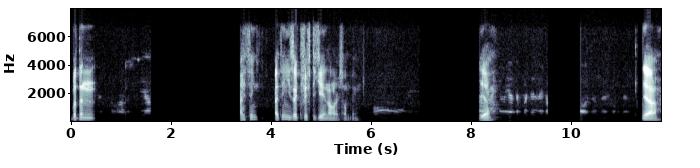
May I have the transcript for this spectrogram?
But then I think I think he's like 50k now or something. Yeah. Yeah.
